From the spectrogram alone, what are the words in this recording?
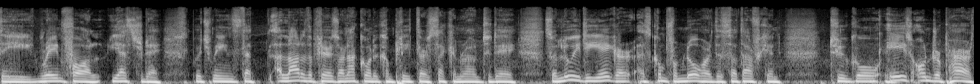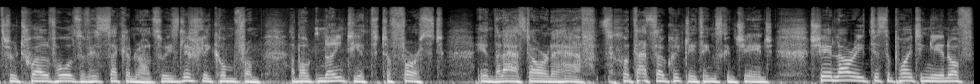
the rainfall yesterday, which means that a lot of the players are not going to complete their second round today. So Louis De Jager has come from nowhere, the South African, to go eight under par through 12 holes of his second round. So he's literally come from about 90th to first in the last hour and a half. So that's how quickly things can change. Shane Lowry, disappointingly enough,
